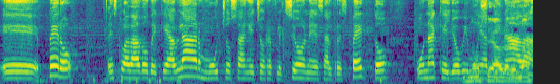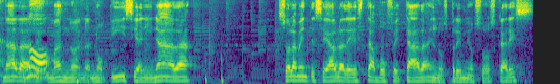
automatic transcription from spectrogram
Eh, pero esto ha dado de qué hablar, muchos han hecho reflexiones al respecto. Una que yo vi muy atinada. No se habla de más nada, no. más noticia ni nada. Solamente se habla de esta bofetada en los premios Óscares.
